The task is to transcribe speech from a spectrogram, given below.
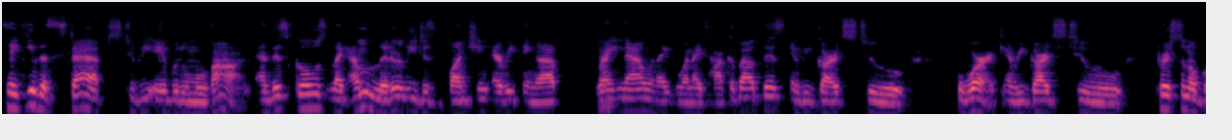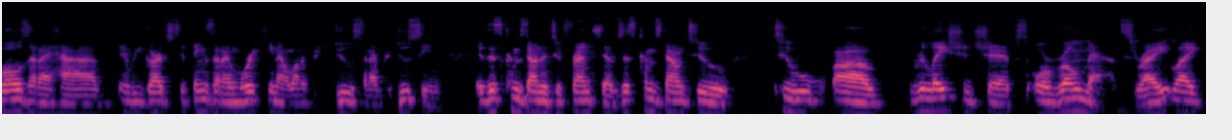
taking the steps to be able to move on. And this goes like I'm literally just bunching everything up right now when I when I talk about this in regards to work in regards to personal goals that I have, in regards to things that I'm working, I want to produce and I'm producing. This comes down into friendships. This comes down to to uh, relationships or romance, right? Like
